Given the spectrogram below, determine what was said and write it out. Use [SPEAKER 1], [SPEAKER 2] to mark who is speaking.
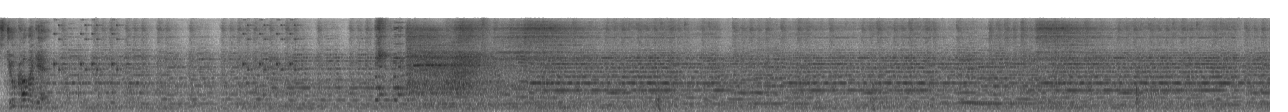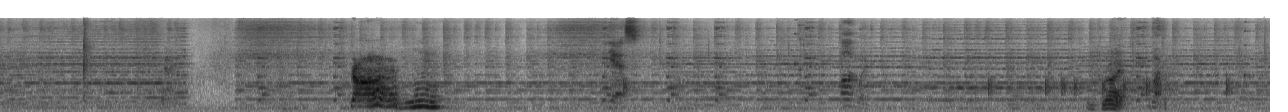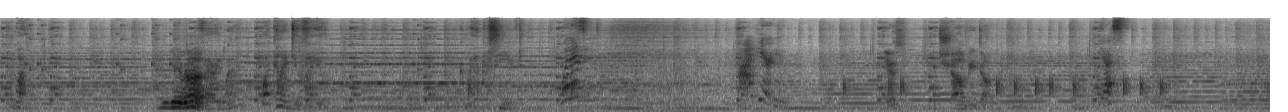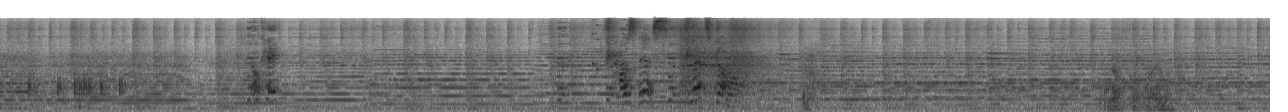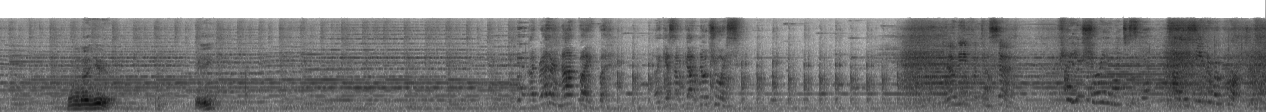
[SPEAKER 1] Please do come again.
[SPEAKER 2] No
[SPEAKER 3] need for concern.
[SPEAKER 4] Are you sure you want to skip?
[SPEAKER 3] I'll receive the report.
